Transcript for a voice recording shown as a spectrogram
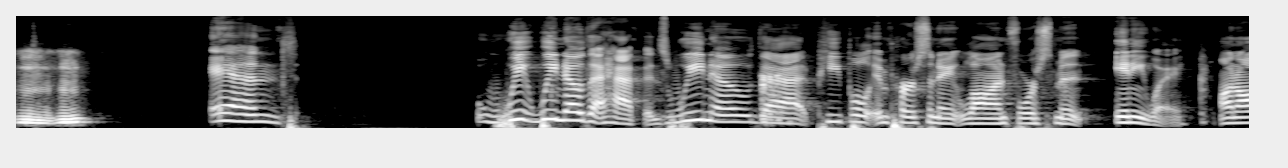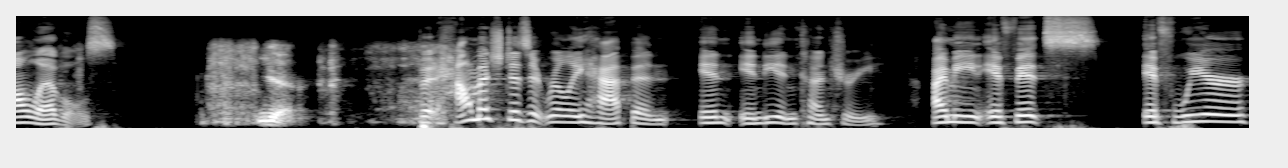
Mm-hmm. And we we know that happens. We know that people impersonate law enforcement anyway on all levels. Yeah. But how much does it really happen in Indian country? I mean, if it's if we're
